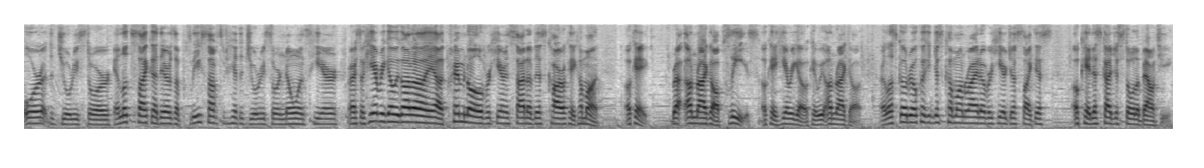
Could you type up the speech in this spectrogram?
or the jewelry store. It looks like, uh, there's a police officer here at the jewelry store. No one's here. Alright, so here we go. We got a, uh, criminal over here inside of this car. Okay, come on. Okay, unragdoll, please. Okay, here we go. Okay, we unragdoll. Alright, let's go real quick and just come on right over here just like this. Okay, this guy just stole the bounty.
